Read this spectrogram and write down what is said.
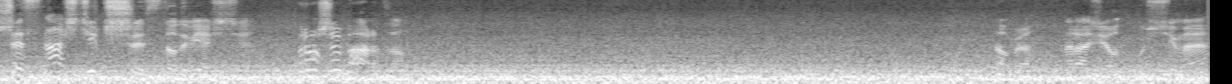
16 300 200. Proszę bardzo. Dobra, na razie odpuścimy.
